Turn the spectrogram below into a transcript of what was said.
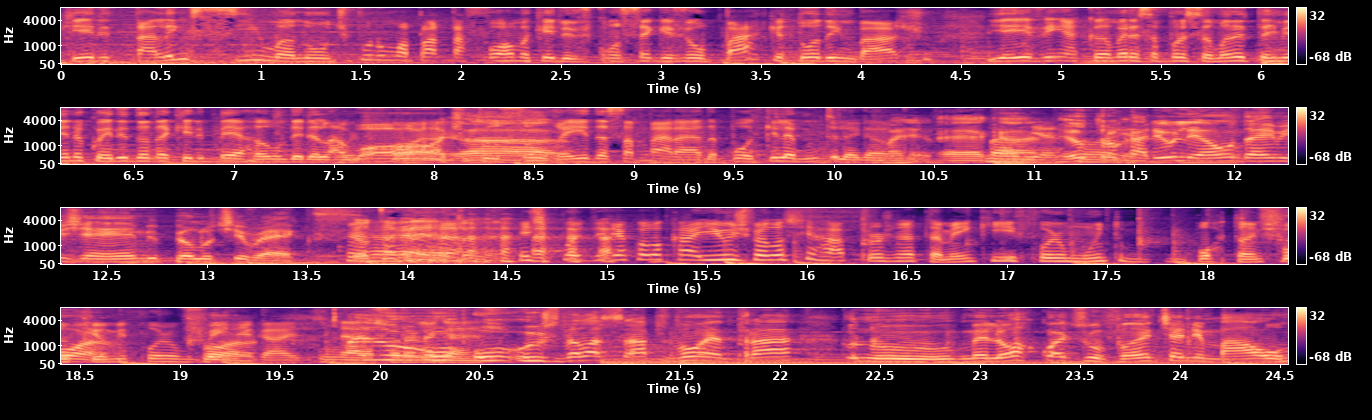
Que ele tá lá em cima, no, tipo numa plataforma que ele consegue ver o parque todo embaixo. E aí vem a câmera se aproximando e termina com ele dando aquele berrão dele lá. Uau, tipo, eu sou o rei dessa parada. Pô, aquilo é muito legal. É, cara, Maneiro, eu trocaria o leão da MGM pelo T-Rex. Eu também, eu também. A gente poderia colocar aí os Velociraptors, né? Também, que foram muito importantes no Foram, filme, foram, foram. bem legais. Mas É, o- legais. o- os Velociraptors vão entrar no melhor coadjuvante animal.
